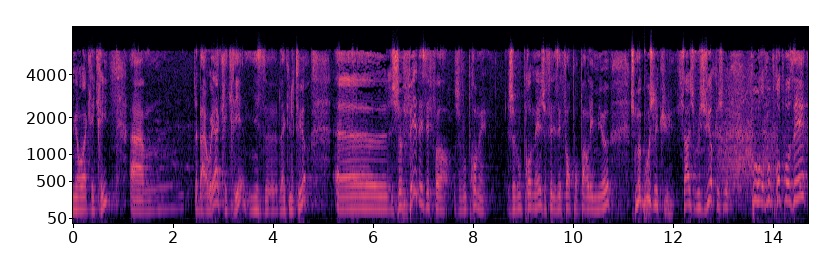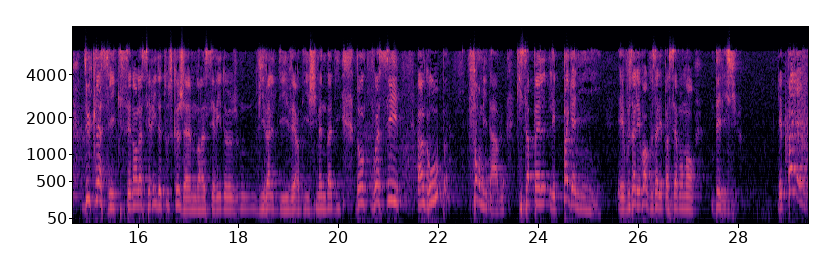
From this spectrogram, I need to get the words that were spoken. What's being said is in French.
numéro à Cricri. Euh, bah oui, à Cricri, ministre de la Culture. Euh, je fais des efforts, je vous promets. Je vous promets, je fais des efforts pour parler mieux. Je me bouge le cul. Ça, je vous jure que je me... Pour vous proposer du classique. C'est dans la série de tout ce que j'aime, dans la série de Vivaldi, Verdi, Chimène Badi. Donc voici un groupe formidable qui s'appelle les Paganini. Et vous allez voir que vous allez passer un moment délicieux. Les Paganini.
